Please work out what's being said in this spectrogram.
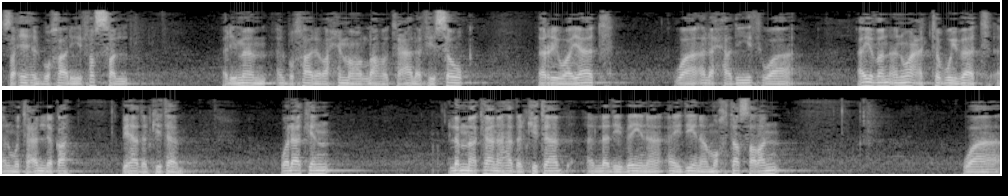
صحيح البخاري فصل الإمام البخاري رحمه الله تعالى في سوق الروايات والأحاديث وأيضا أنواع التبويبات المتعلقة بهذا الكتاب. ولكن لما كان هذا الكتاب الذي بين أيدينا مختصرا ومن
